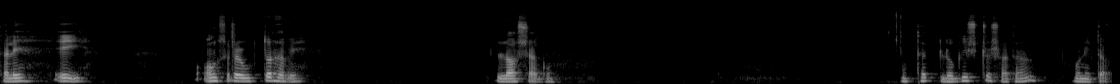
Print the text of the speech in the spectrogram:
তাহলে এই অংশটার উত্তর হবে লসাগু, অর্থাৎ লঘিষ্ঠ সাধারণ গুণিতক।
